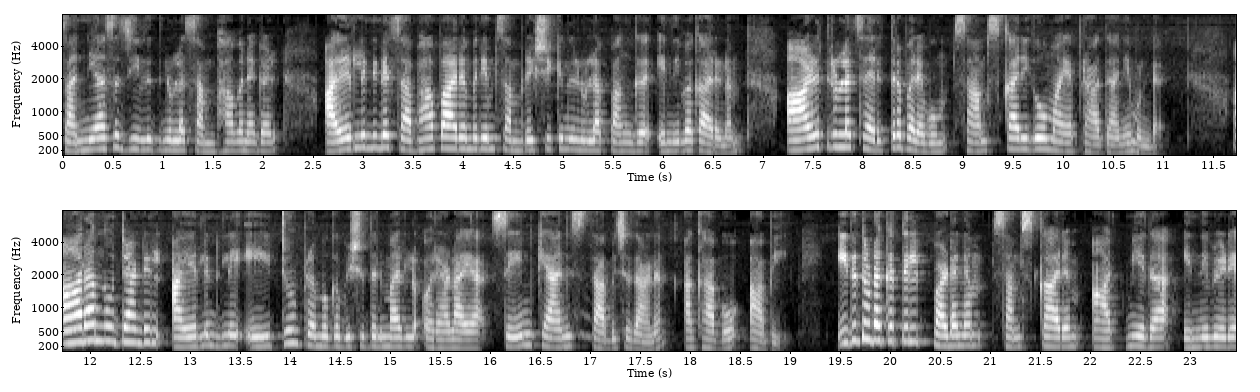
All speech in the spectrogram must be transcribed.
സന്യാസ ജീവിതത്തിനുള്ള സംഭാവനകൾ അയർലൻഡിന്റെ സഭാ പാരമ്പര്യം സംരക്ഷിക്കുന്നതിനുള്ള പങ്ക് എന്നിവ കാരണം ആഴത്തിലുള്ള ചരിത്രപരവും സാംസ്കാരികവുമായ പ്രാധാന്യമുണ്ട്. ആറാം നൂറ്റാണ്ടിൽ അയർലൻഡിലെ ഏറ്റവും പ്രമുഖ വിശുദ്ധന്മാരിൽ ഒരാളായ സെയിന്റ് കാനിസ് സ്ഥാപിച്ചതാണ് അഖാബോ ആബി. ഇത് തുടക്കത്തിൽ പഠനം സംസ്കാരം ആത്മീയത എന്നിവയുടെ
